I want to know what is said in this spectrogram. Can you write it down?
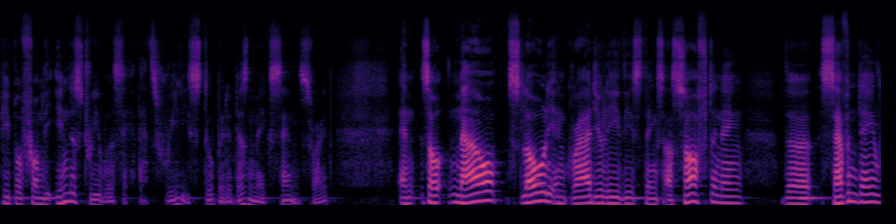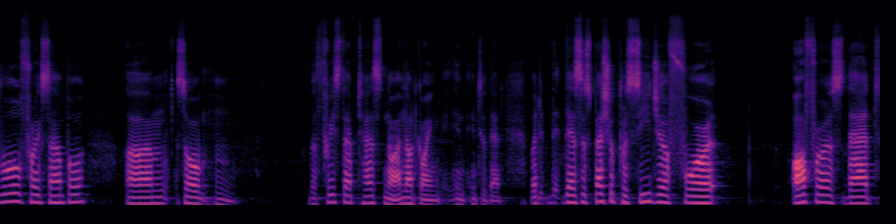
people from the industry will say, that's really stupid, it doesn't make sense, right? And so now, slowly and gradually, these things are softening. The seven day rule, for example. Um, so, hmm, the three step test, no, I'm not going in, into that. But th there's a special procedure for offers that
